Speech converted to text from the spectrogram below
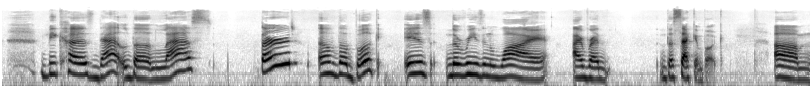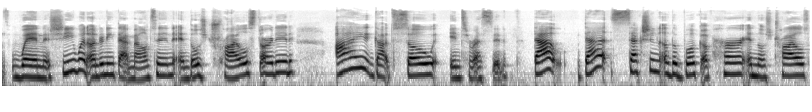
because that the last third of the book is the reason why I read the second book. Um, when she went underneath that mountain and those trials started, I got so interested. That that section of the book of her and those trials,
